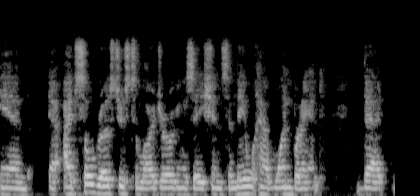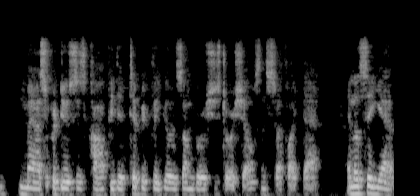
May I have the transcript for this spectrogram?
And uh, I've sold roasters to larger organizations, and they will have one brand that mass produces coffee that typically goes on grocery store shelves and stuff like that. And they'll say, yeah,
